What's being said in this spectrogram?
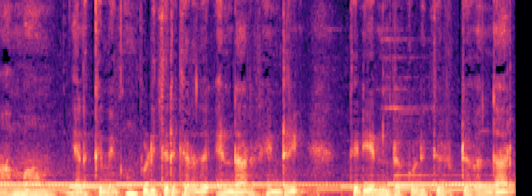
ஆமாம் எனக்கு மிகவும் பிடித்திருக்கிறது என்றார் ஹென்றி. திடீரென்று குளித்து விட்டு வந்தார்.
